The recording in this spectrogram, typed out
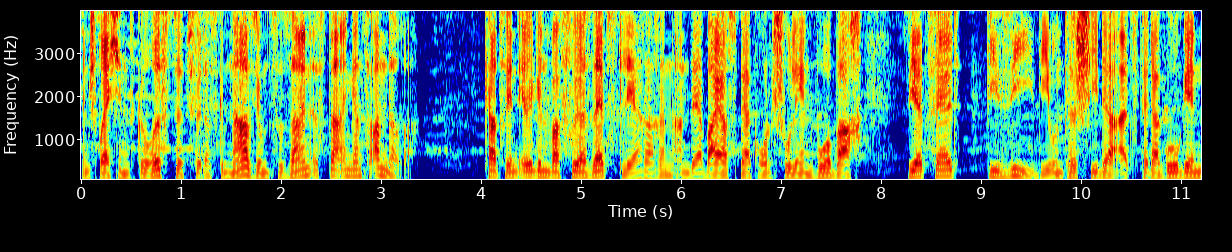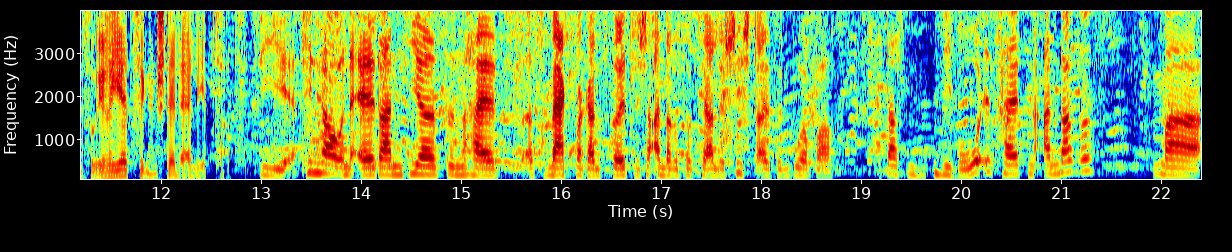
entsprechend gerüstet für das Gymnasium zu sein, ist da ein ganz anderer. Katrin Ilgen war früher selbst Lehrerin an der Weiersberg Grundschule in Burbach. Sie erzählt, wie sie die Unterschiede als Pädagogin zu ihrer jetzigen Stelle erlebt hat. Die Kinder und Eltern hier sind halt, das merkt man ganz deutlich, eine andere soziale Schicht als in Burbach das Niveau ist halt ein anderes. Man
